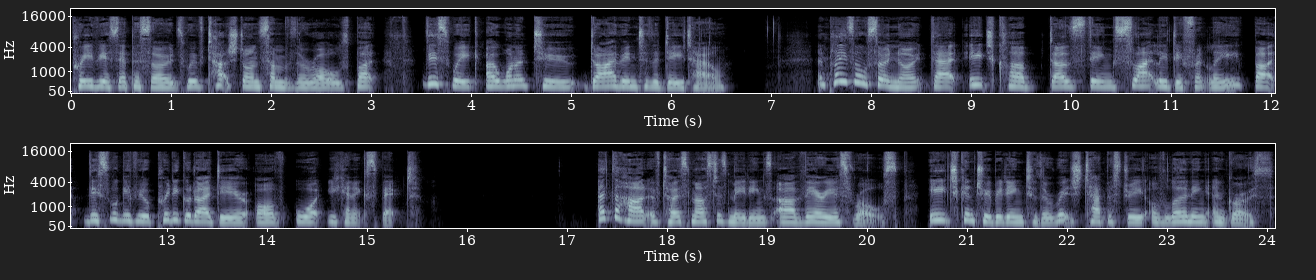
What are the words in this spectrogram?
previous episodes, we've touched on some of the roles, but this week I wanted to dive into the detail. And please also note that each club does things slightly differently, but this will give you a pretty good idea of what you can expect. At the heart of Toastmasters meetings are various roles, each contributing to the rich tapestry of learning and growth.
